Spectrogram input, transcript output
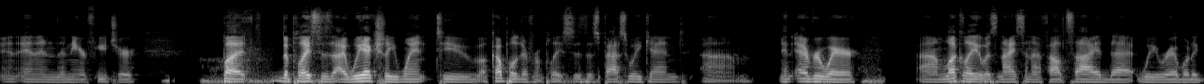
and, and in the near future. But the places I we actually went to a couple of different places this past weekend, um, and everywhere. Um, luckily, it was nice enough outside that we were able to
